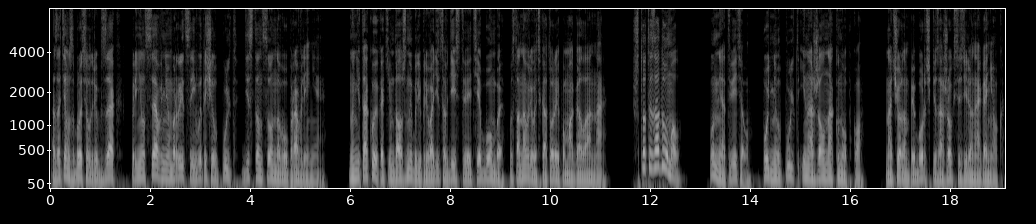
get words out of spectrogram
а затем сбросил рюкзак, принялся в нем рыться и вытащил пульт дистанционного управления. Но не такой, каким должны были приводиться в действие те бомбы, устанавливать которые помогала она. «Что ты задумал?» Он не ответил, поднял пульт и нажал на кнопку. На черном приборчике зажегся зеленый огонек.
